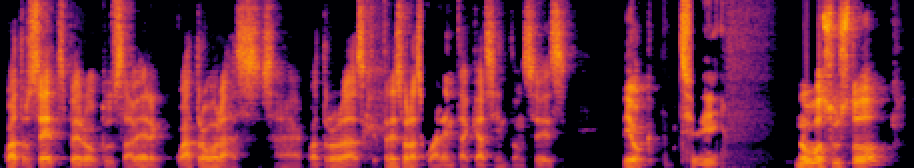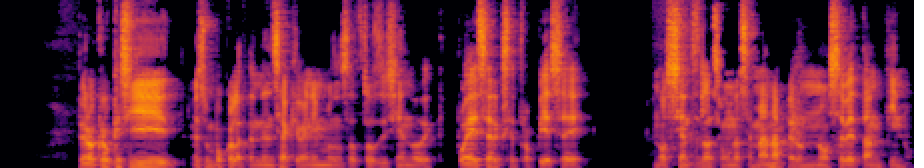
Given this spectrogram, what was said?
Cuatro sets, pero pues a ver, cuatro horas, o sea, cuatro horas, tres horas cuarenta casi, entonces, digo, sí. no hubo susto, pero creo que sí es un poco la tendencia que venimos nosotros diciendo de que puede ser que se tropiece, no sé si antes de la segunda semana, pero no se ve tan fino.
